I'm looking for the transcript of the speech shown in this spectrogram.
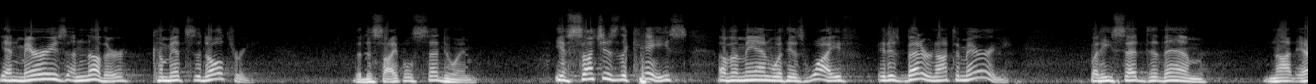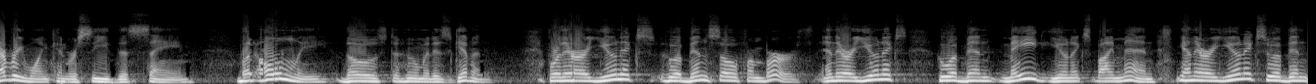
and marries another, commits adultery. The disciples said to him, If such is the case of a man with his wife, it is better not to marry. But he said to them, Not everyone can receive this same but only those to whom it is given. For there are eunuchs who have been so from birth, and there are eunuchs who have been made eunuchs by men, and there are eunuchs who have been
